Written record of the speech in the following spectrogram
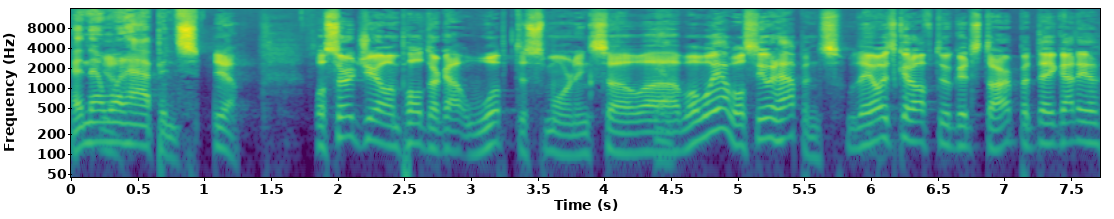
and then yeah. what happens? Yeah. Well, Sergio and Poulter got whooped this morning, so uh, yeah. well, yeah, we'll see what happens. They always get off to a good start, but they got to.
